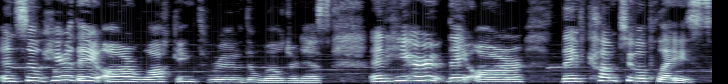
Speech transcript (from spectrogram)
And so here they are walking through the wilderness. And here they are. They've come to a place.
